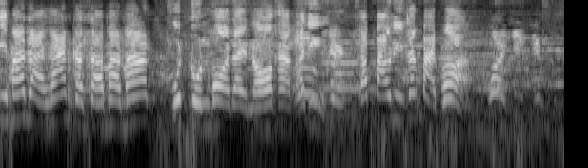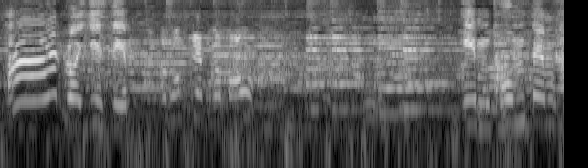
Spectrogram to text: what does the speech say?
สิมาด่างงานก็สามารถมาอุดหนุนพ่อได้เนาะครับ อันนี้กระเป๋านี่จักบาทพ่อว่ายี่สิบป้าร้อยยี่สิบขนมเจ็บกระเป๋าอิ่มคุ้มเต็มค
